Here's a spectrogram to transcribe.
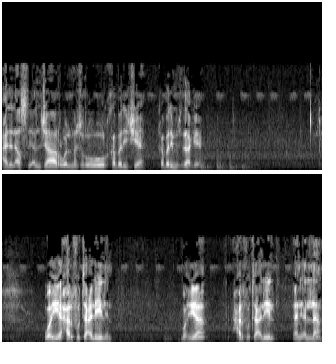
على الأصل الجار والمجرور خبري شيء خبري متذاكية وهي حرف تعليل وهي حرف تعليل يعني اللام.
